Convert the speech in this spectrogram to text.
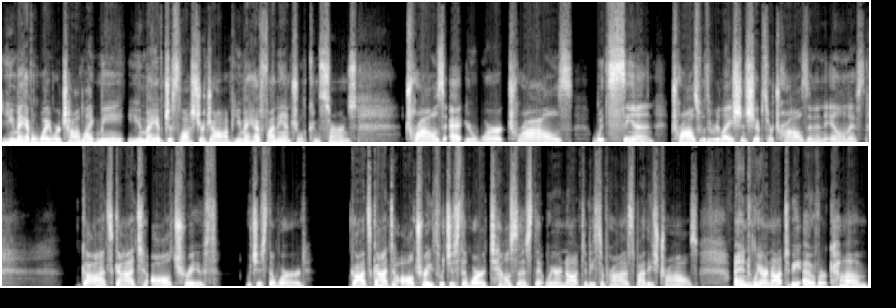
You may have a wayward child like me. You may have just lost your job. You may have financial concerns, trials at your work, trials with sin, trials with relationships, or trials in an illness. God's guide to all truth, which is the word, God's guide to all truth, which is the word, tells us that we are not to be surprised by these trials and we are not to be overcome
